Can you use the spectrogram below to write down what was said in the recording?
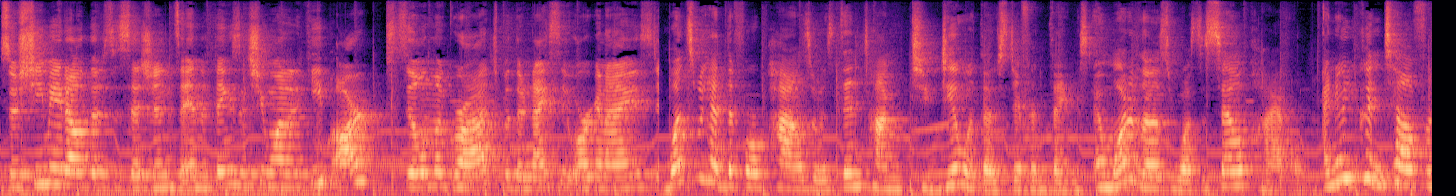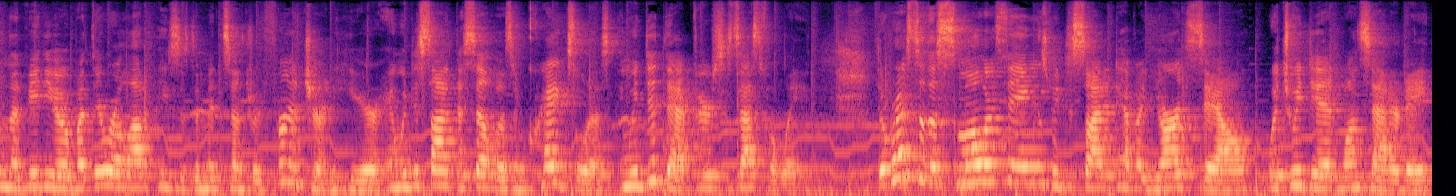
So she made all those decisions, and the things that she wanted to keep are still in the garage, but they're nicely organized. Once we had the four piles, it was then time to deal with those different things, and one of those was the sell pile. I know you couldn't tell from the video, but there were a lot of pieces of mid-century furniture in here, and we decided to sell those in Craigslist, and we did that very successfully. The rest of the smaller things we decided decided to have a yard sale, which we did one Saturday.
